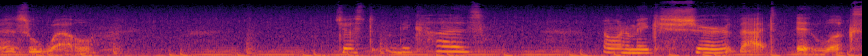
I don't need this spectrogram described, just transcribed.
as well just because I want to make sure that it looks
